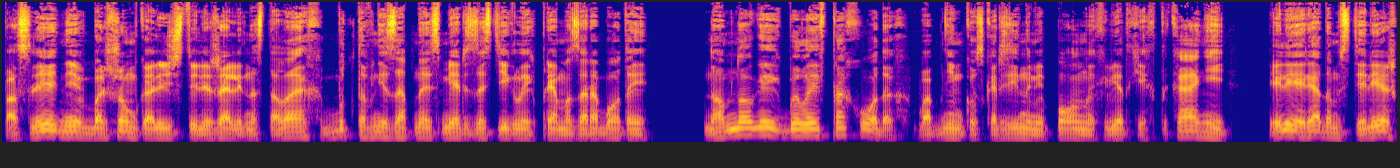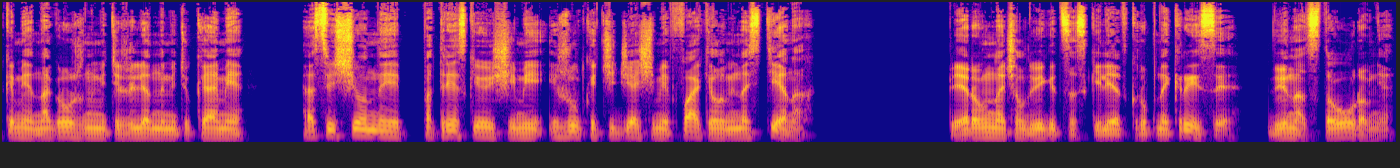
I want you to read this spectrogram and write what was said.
Последние в большом количестве лежали на столах, будто внезапная смерть застигла их прямо за работой, но много их было и в проходах, в обнимку с корзинами полных ветхих тканей или рядом с тележками, нагруженными тяжеленными тюками, освещенные потрескивающими и жутко чадящими факелами на стенах. Первым начал двигаться скелет крупной крысы, 12 уровня,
